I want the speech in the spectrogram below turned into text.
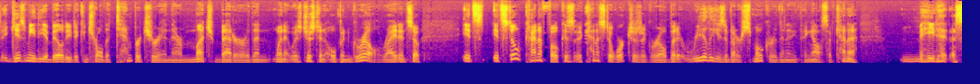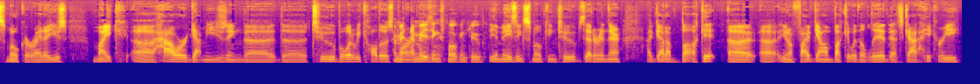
it gives me the ability to control the temperature in there much better than when it was just an open grill, right? And so it's it's still kind of focused it kind of still works as a grill, but it really is a better smoker than anything else. I've kind of made it a smoker, right? I use Mike uh, Howard got me using the the tube. What do we call those? Ama- amazing smoking tube. The amazing smoking tubes that are in there. I've got a bucket, uh, uh, you know, five gallon bucket with a lid that's got hickory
